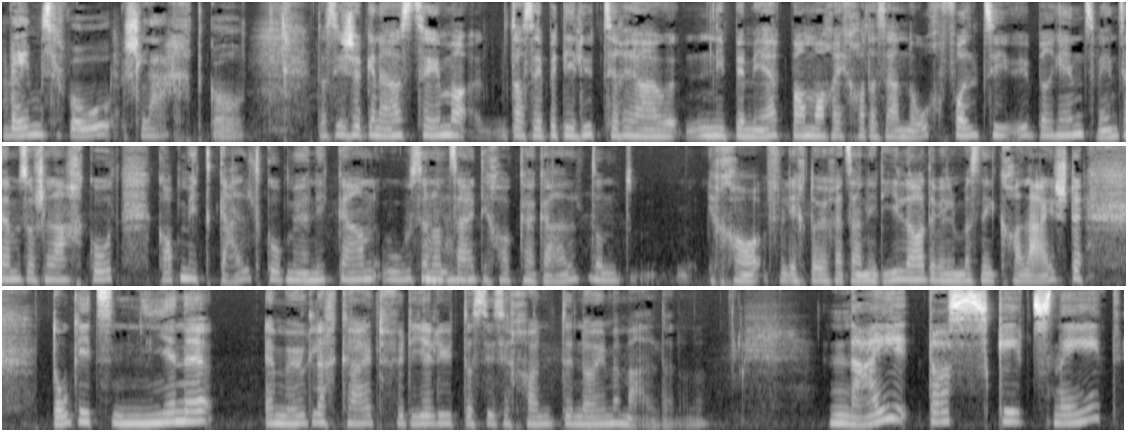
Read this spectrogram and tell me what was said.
wem es wo schlecht geht. Das ist ja genau das Thema, dass eben die Leute sich ja auch nicht bemerkbar machen. Ich kann das auch nachvollziehen übrigens, wenn es einem so schlecht geht. Gerade mit Geld geht man ja nicht gern raus mhm. und sagt, ich habe kein Geld und ich kann vielleicht euch jetzt auch nicht einladen, weil man es nicht leisten kann. Da gibt es nie eine Möglichkeit für die Leute, dass sie sich könnten neu melden, oder? Nein, das gibt's nicht.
